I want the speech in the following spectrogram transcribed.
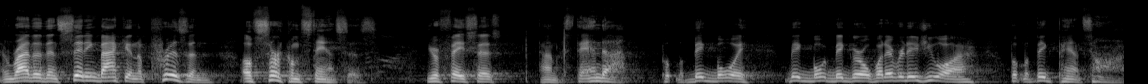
And rather than sitting back in a prison of circumstances, your faith says, Time to stand up, put my big boy, big boy, big girl, whatever it is you are, put my big pants on.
